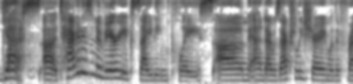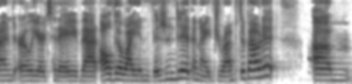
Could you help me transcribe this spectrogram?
Yes, uh, is in a very exciting place. Um, and I was actually sharing with a friend earlier today that although I envisioned it and I dreamt about it, um,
